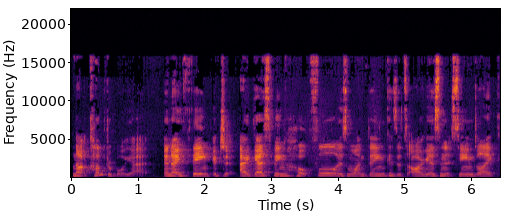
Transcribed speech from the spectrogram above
not comfortable yet and i think i guess being hopeful is one thing because it's august and it seemed like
